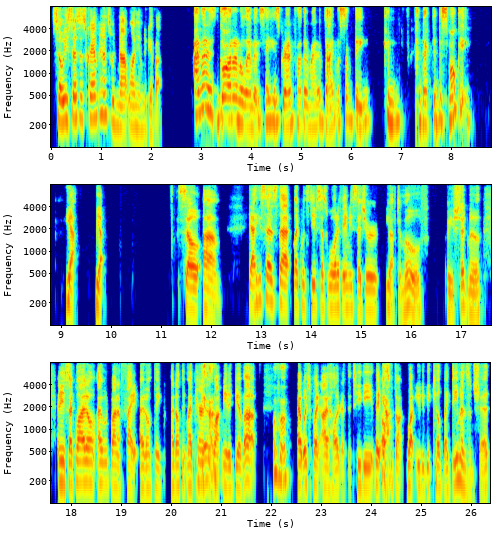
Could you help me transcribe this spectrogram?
So he says his grandparents would not want him to give up. I'm going to go out on a limb and say his grandfather might have died with something con- connected to smoking. Yeah. Yeah. So um yeah, he says that like when Steve says, Well, what if Amy says you're you have to move or you should move? And he's like, Well, I don't I would want to fight. I don't think I don't think my parents Yeah. would want me to give up. Uh-huh. At which point I hollered at the TV. They Yeah. also don't want you to be killed by demons and shit.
